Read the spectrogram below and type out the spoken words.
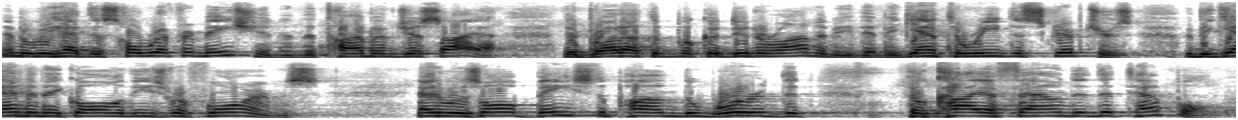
Mean, we had this whole Reformation in the time of Josiah. They brought out the book of Deuteronomy. They began to read the scriptures. We began to make all of these reforms. And it was all based upon the word that Hilkiah found in the temple.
